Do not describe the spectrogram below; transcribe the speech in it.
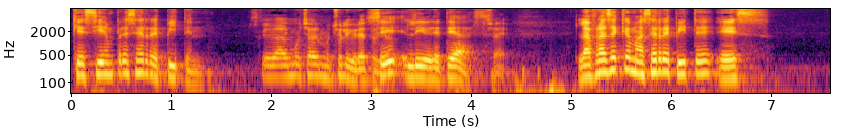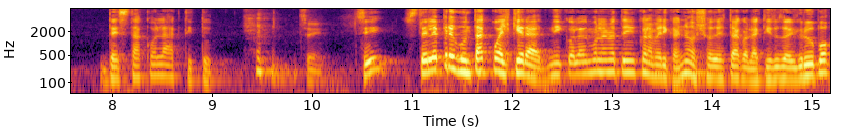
que siempre se repiten, Es que hay mucho, mucho libreto. ¿sí? ya. Libreteadas. Sí. La frase que más se repite es, destaco la actitud. Sí. ¿Sí? Usted le pregunta a cualquiera, Nicolás Molano técnico de la América, no, yo destaco la actitud del grupo.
